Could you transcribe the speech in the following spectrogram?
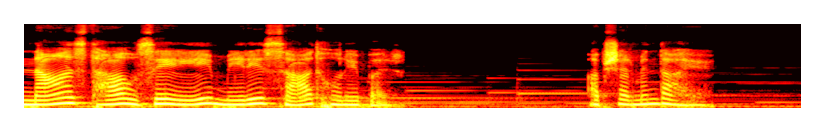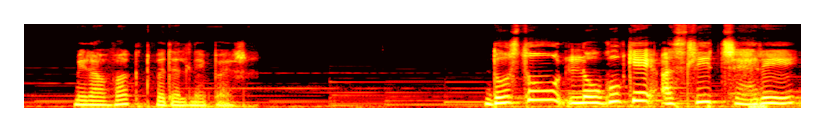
नाज था उसे मेरे साथ होने पर। अब शर्मिंदा है मेरा वक्त बदलने पर। दोस्तों, लोगों के असली चेहरे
